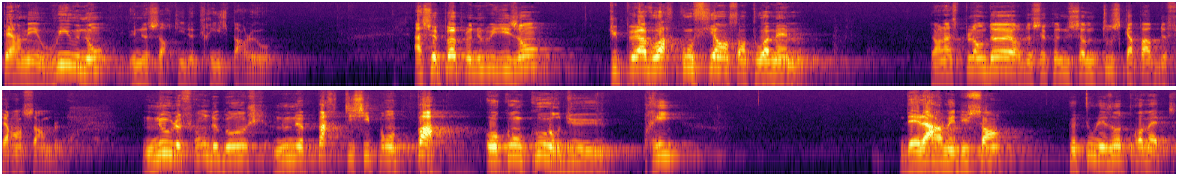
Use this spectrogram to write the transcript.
permet, oui ou non, une sortie de crise par le haut. À ce peuple, nous lui disons, tu peux avoir confiance en toi-même, dans la splendeur de ce que nous sommes tous capables de faire ensemble. Nous, le Front de gauche, nous ne participons pas au concours du prix des larmes et du sang que tous les autres promettent.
